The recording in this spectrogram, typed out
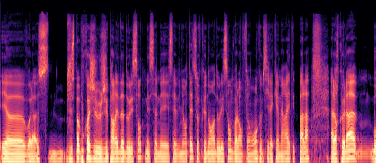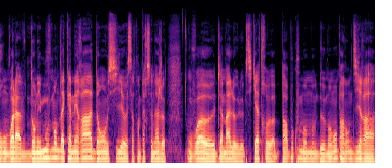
Et euh, voilà je sais pas pourquoi j'ai parlé d'adolescente mais ça m'est venu en tête sauf que dans adolescente voilà on fait vraiment comme si la caméra était pas là. Alors que là bon voilà dans les mouvements de la caméra dans aussi euh, certains personnages on voit euh, Jamal le psychiatre euh, par beaucoup de moments, pardon dire à,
